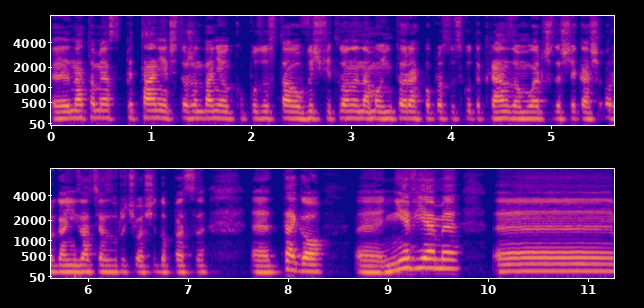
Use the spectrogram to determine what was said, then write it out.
e, natomiast pytanie, czy to żądanie okupu zostało wyświetlone na monitorach po prostu skutek ransomware, czy też jakaś organizacja zwróciła się do PESY, tego E, nie wiemy. E,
